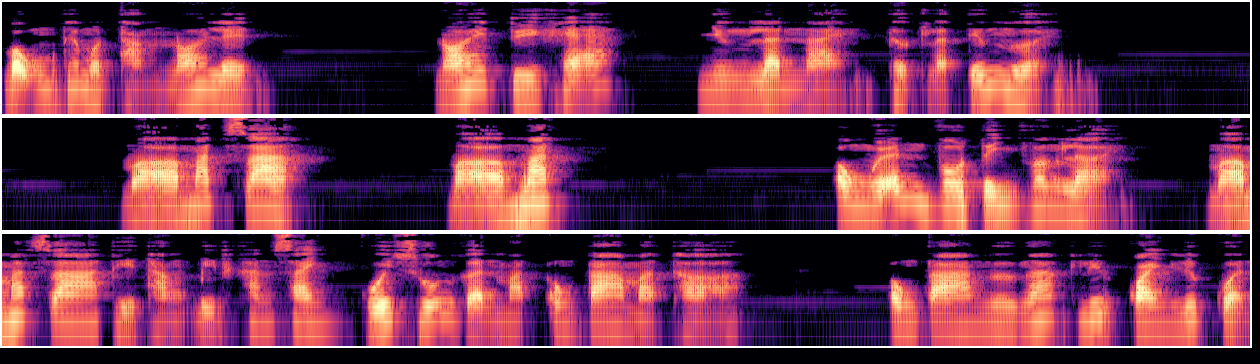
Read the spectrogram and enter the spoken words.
Bỗng thấy một thằng nói lên. Nói tuy khẽ, nhưng lần này thực là tiếng người. Mở mắt ra, mở mắt. Ông Nguyễn vô tình vâng lời, mở mắt ra thì thằng bịt khăn xanh cúi xuống gần mặt ông ta mà thở. Ông ta ngơ ngác liếc quanh liếc quẩn,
